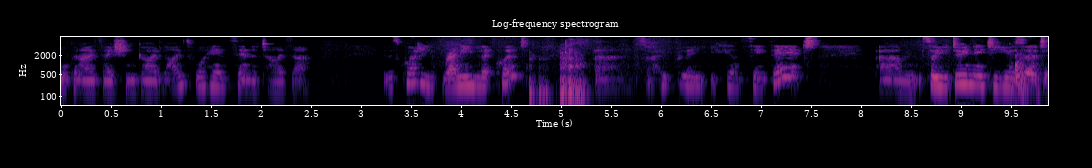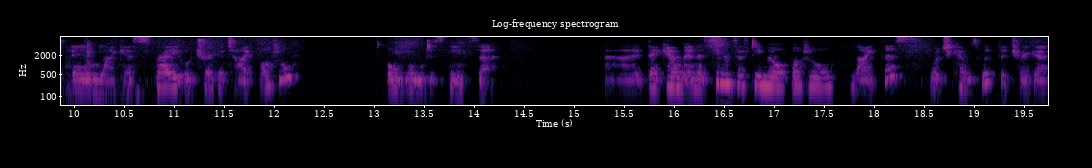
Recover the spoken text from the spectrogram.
Organization guidelines for hand sanitizer. It is quite a runny liquid, uh, so hopefully you can see that. Um, so you do need to use it in like a spray or trigger type bottle or wall dispenser. Uh, they come in a 750ml bottle like this, which comes with the trigger,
